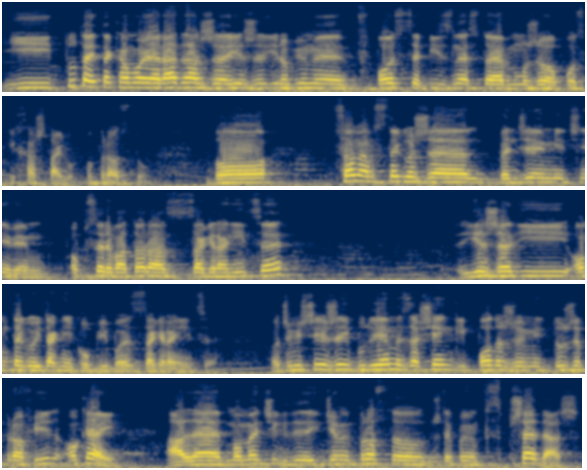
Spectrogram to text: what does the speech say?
i tutaj taka moja rada, że jeżeli robimy w Polsce biznes, to ja bym używał polskich hashtagów po prostu, bo co nam z tego, że będziemy mieć, nie wiem, obserwatora z zagranicy, jeżeli on tego i tak nie kupi, bo jest z zagranicy. Oczywiście, jeżeli budujemy zasięgi po to, żeby mieć duży profil, ok, ale w momencie, gdy idziemy prosto, że tak powiem, w sprzedaż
